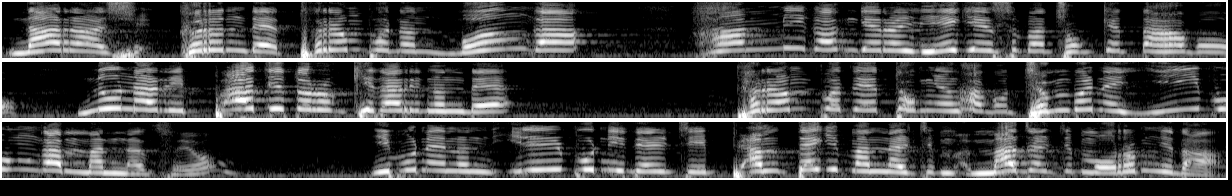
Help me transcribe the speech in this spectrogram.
나라 시, 그런데 트럼프는 뭔가 한미 관계를 얘기했으면 좋겠다 하고 눈알이 빠지도록 기다리는데 트럼프 대통령하고 전번에 2분간 만났어요. 이번에는 1분이 될지 뺨때기 만날지 맞을지 모릅니다.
